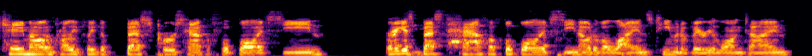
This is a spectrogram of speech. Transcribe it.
came out and probably played the best first half of football I've seen, or I guess best half of football I've seen out of a Lions team in a very long time.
